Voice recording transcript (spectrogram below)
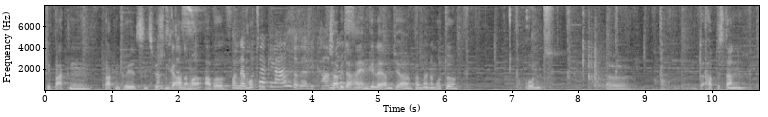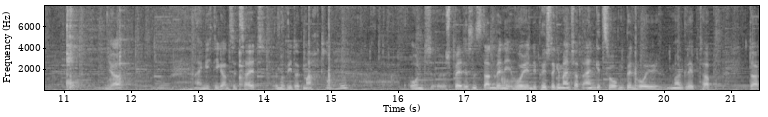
Gebacken, backen tue ich jetzt inzwischen gar das nicht mehr, aber Von der Mutter gelernt oder wie kam das habe ich das? daheim gelernt, ja, bei meiner Mutter. Und äh, habe das dann, ja, eigentlich die ganze Zeit immer wieder gemacht. Und äh, spätestens dann, wenn ich, wo ich in die Priestergemeinschaft eingezogen bin, wo ich mal gelebt habe, da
